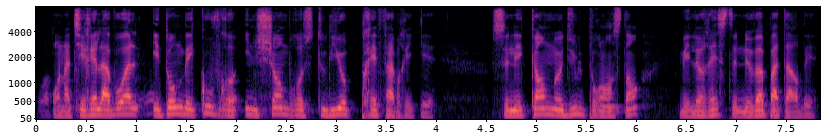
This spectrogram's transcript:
Pouvoir... On a tiré la voile et on découvre une chambre studio préfabriquée. Ce n'est qu'un module pour l'instant, mais le reste ne va pas tarder.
